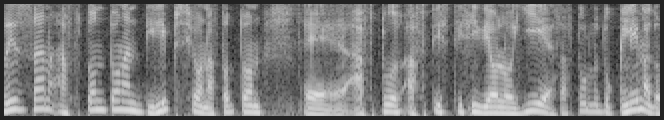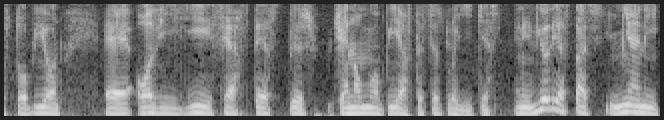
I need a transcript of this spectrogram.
ρίζα αυτών των αντιλήψεων, αυτών των, ε, αυτού, αυτής της ιδεολογίας, αυτού του κλίματος το οποίο ε, οδηγεί σε αυτές τις, και νομιμοποιεί αυτές τις λογικές. Είναι οι δύο διαστάσεις. Η μια είναι η,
